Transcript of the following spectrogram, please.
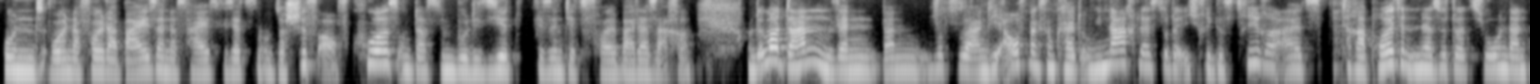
und wollen da voll dabei sein. Das heißt, wir setzen unser Schiff auf Kurs und das symbolisiert, wir sind jetzt voll bei der Sache. Und immer dann, wenn dann sozusagen die Aufmerksamkeit irgendwie nachlässt oder ich registriere als Therapeutin in der Situation dann,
